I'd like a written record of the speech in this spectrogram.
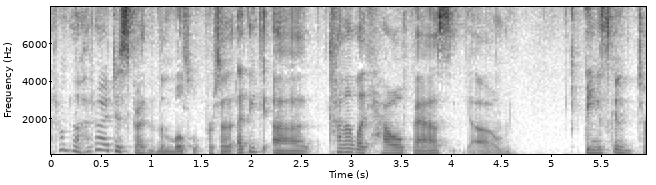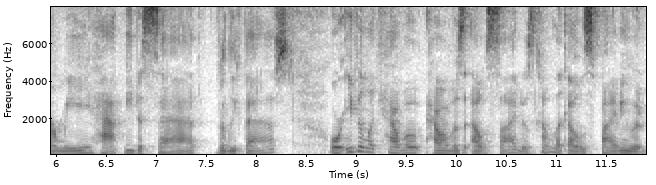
I don't know how do I describe the multiple person. I think uh, kind of like how fast um things can turn me happy to sad really fast or even like how how I was outside it was kind of like I was fighting with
